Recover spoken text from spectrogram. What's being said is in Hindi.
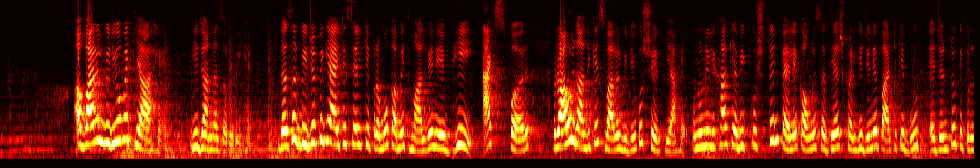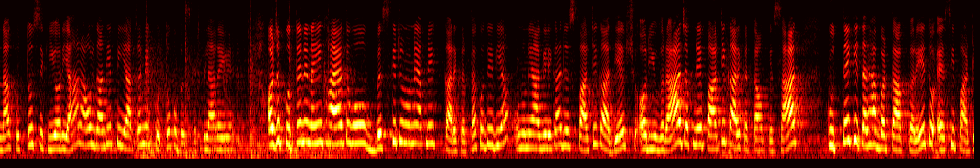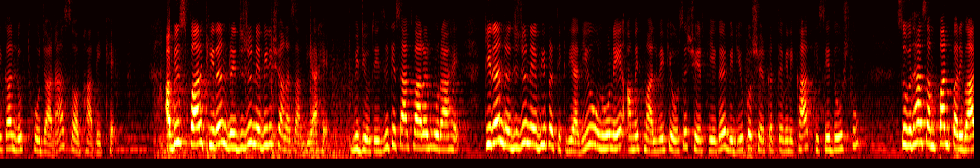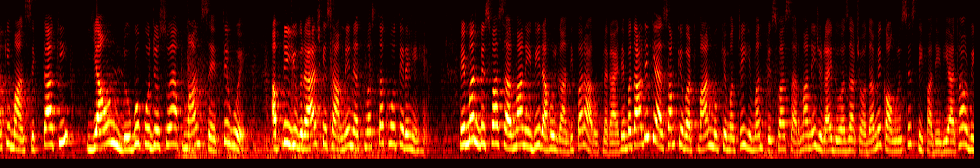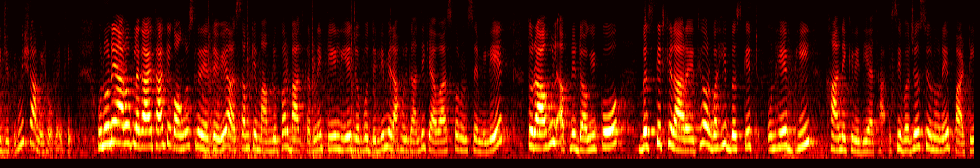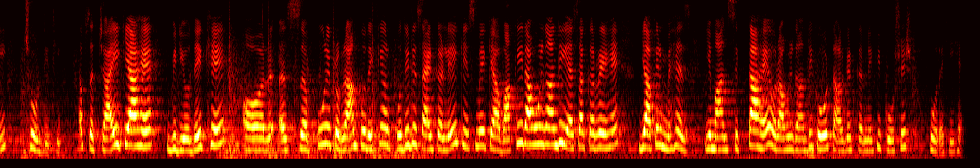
अब वायरल वीडियो में क्या है, ये जानना ज़रूरी है। दरअसल बीजेपी के आईटी सेल के प्रमुख अमित मालवीय ने भी एक्स पर राहुल गांधी के इस वायरल वीडियो को शेयर किया है। उन्होंने लिखा कि अभी कुछ दिन पहले कांग्रेस अध्यक्ष खड़गे जी ने पार्टी के बूथ एजेंटों की तुलना कुत्तों से की और यहाँ राहुल गांधी अपनी यात्रा में कुत्तों को बिस्किट खिला रहे हैं। और जब कुत्ते ने नहीं खाया तो वो बिस्किट उन्होंने अपने कार्यकर्ता को दे दिया। उन्होंने आगे लिखा, जिस पार्टी का अध्यक्ष और युवराज अपने पार्टी कार्यकर्ताओं के साथ कुत्ते की तरह बर्ताव करे तो ऐसी पार्टी का लुप्त हो जाना स्वाभाविक है। अब इस पर किरण रिजिजू ने भी निशाना साध दिया है। वीडियो तेज़ी के साथ वायरल हो रहा है। किरण रिजिजू ने भी प्रतिक्रिया दी। उन्होंने अमित मालवे की ओर से शेयर किए गए वीडियो को शेयर करते हुए लिखा, किसे दोष तू सुविधा संपन्न परिवार की मानसिकता की या उन लोगों को जो स्वयं अपमान सहते हुए अपने युवराज के सामने नतमस्तक होते रहे हैं। हेमंत बिस्वा शर्मा ने भी राहुल गांधी पर आरोप लगाए थे। बता दें कि असम के वर्तमान मुख्यमंत्री हेमंत बिस्वा शर्मा ने जुलाई 2014 में कांग्रेस से इस्तीफा दे दिया था और बीजेपी में शामिल हो गए थे। उन्होंने आरोप लगाया था कि कांग्रेस में रहते हुए असम के मामलों पर बात करने के लिए जब वो दिल्ली में राहुल गांधी के आवास पर उनसे मिले तो राहुल अपने डॉगी को बिस्किट खिला रहे थे और वही बिस्किट उन्हें भी खाने के लिए दिया था। इसी वजह से उन्होंने पार्टी छोड़ दी थी। अब सच्चाई क्या है, वीडियो देखें और इस पूरे प्रोग्राम को देखें और खुद ही डिसाइड कर लें कि इसमें क्या वाकई राहुल गांधी ऐसा कर रहे हैं या फिर महज ये मानसिकता है और राहुल गांधी को टारगेट करने की कोशिश हो रही है।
